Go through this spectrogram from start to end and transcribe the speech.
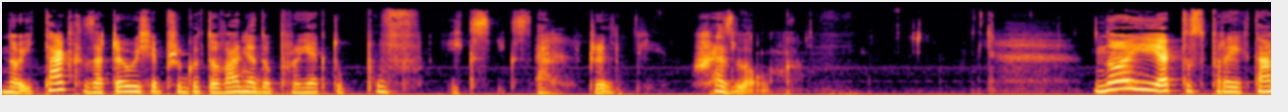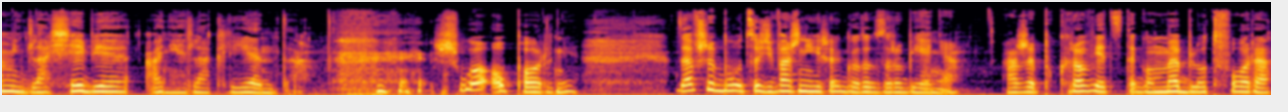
No i tak zaczęły się przygotowania do projektu PUF XXL, czyli Szezlong. No i jak to z projektami dla siebie, a nie dla klienta. Szło opornie. Zawsze było coś ważniejszego do zrobienia. A że pokrowiec tego meblotwora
